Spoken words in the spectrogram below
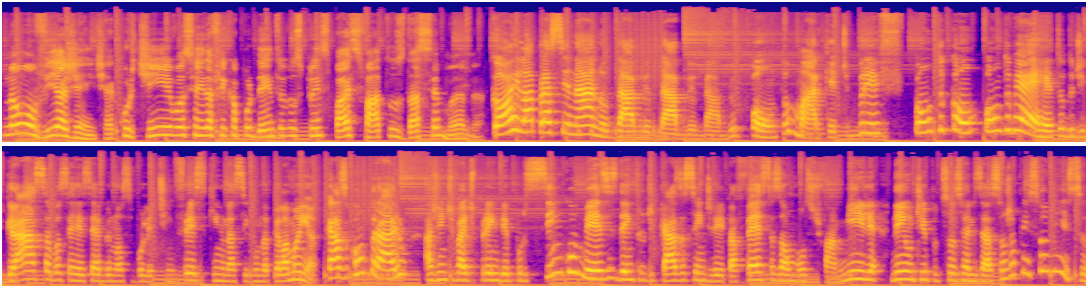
não ouvir a gente. É curtinho e você ainda fica por dentro dos principais fatos da semana. Corre lá para assinar no www.marketbrief.com.br. É tudo de graça, você recebe o nosso boletim fresquinho na segunda pela manhã. Caso contrário, a gente vai te prender por cinco meses dentro de casa sem direito a festas, almoço de família, nenhum tipo de socialização. Já pensou nisso?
